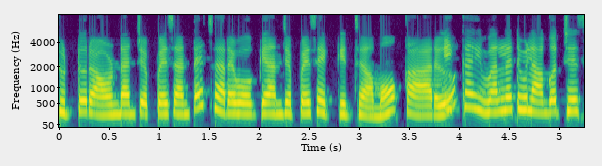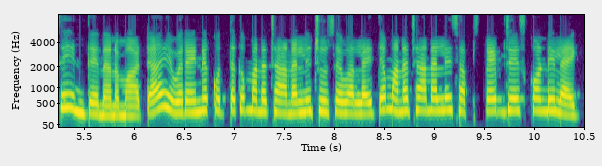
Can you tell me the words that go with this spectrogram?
చుట్టూ రౌండ్ అని చెప్పేసి అంటే సరే ఓకే అని చెప్పేసి ఎక్కించాము కారు. ఇక ఇవాళ వ్లాగ్ వచ్చేసి ఇంతేనమాట ఎవరైనా కొత్తగా మన ఛానల్ని చూసే వాళ్ళైతే మన ఛానల్ని సబ్స్క్రైబ్ చేసుకోండి లైక్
